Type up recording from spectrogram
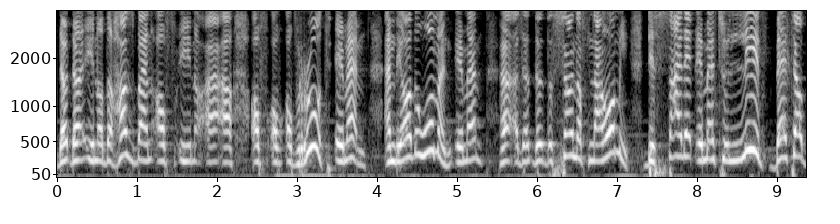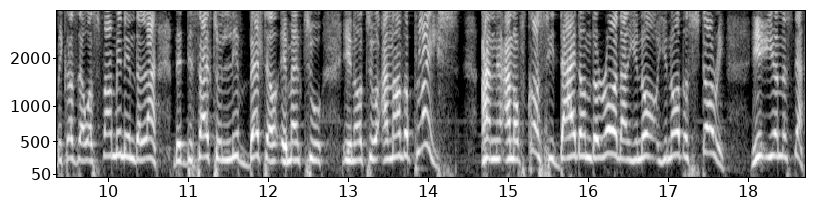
The, the you know the husband of you know uh, uh, of, of of Ruth, amen, and the other woman, amen, uh, the, the the son of Naomi decided, amen, to leave Bethel because there was famine in the land. They decided to leave Bethel, amen, to you know to another place. And, and of course, he died on the road, and you know, you know the story. You, you, understand?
